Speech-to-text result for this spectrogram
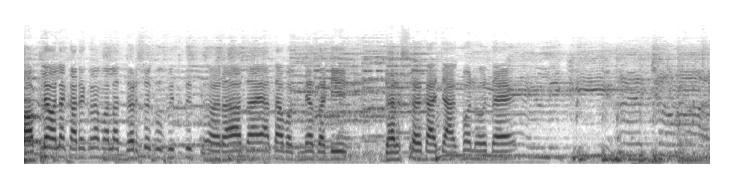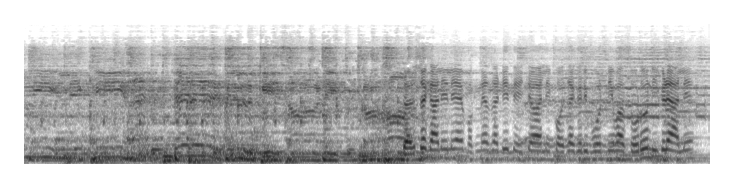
आपल्यावाल्या कार्यक्रमाला दर्शक उपस्थित राहत आहे. आता बघण्यासाठी दर्शकाचे आगमन होत आहे. दर्शक आलेले आहे बघण्यासाठी. त्याच्यावाली कोजागरी पौर्णिमा सोडून इकडे आले.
